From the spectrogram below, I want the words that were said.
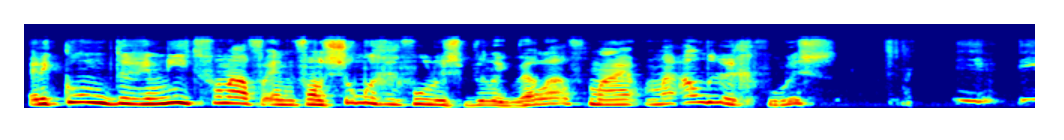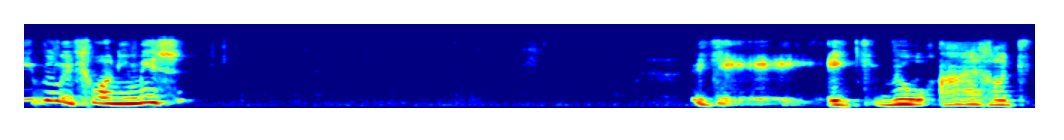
En ik kom er niet vanaf. En van sommige gevoelens wil ik wel af, maar, maar andere gevoelens, die, wil ik gewoon niet missen. Ik, ik, wil eigenlijk,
